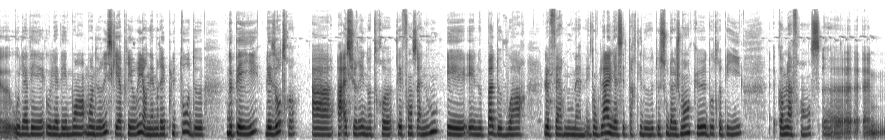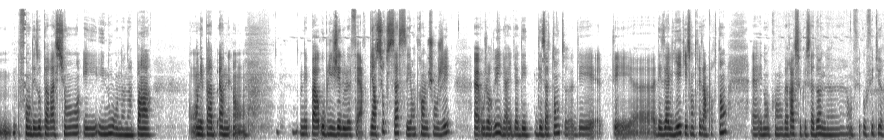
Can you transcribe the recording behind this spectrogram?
euh, où il y avait, où il y avait moins, moins de risques. Et a priori, on aimerait plutôt de, de payer les autres à, à, assurer notre défense à nous et, et, ne pas devoir le faire nous-mêmes. Et donc là, il y a cette partie de, soulagement que d'autres pays comme la France euh, font des opérations et, nous, on n'en a pas. On n'est pas. N'est pas obligé de le faire. Bien sûr, ça, c'est en train de changer. Euh, aujourd'hui, il y a, des, attentes des, euh, des, alliés qui sont très importants. Euh, et donc, on verra ce que ça donne au futur.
